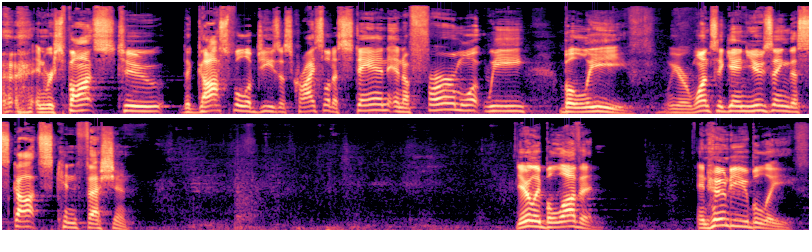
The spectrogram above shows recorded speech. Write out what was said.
in response to the gospel of Jesus Christ, let us stand and affirm what we believe. We are once again using the Scots Confession. Dearly beloved, in whom do you believe?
